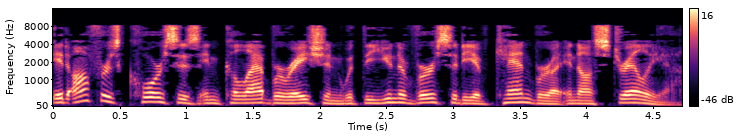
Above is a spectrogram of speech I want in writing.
It offers courses in collaboration with the University of Canberra in Australia.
